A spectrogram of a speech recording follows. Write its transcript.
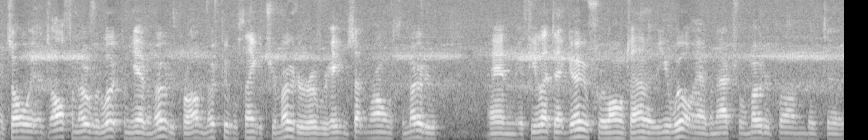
it's always it's often overlooked when you have a motor problem. Most people think it's your motor overheating, something wrong with the motor. And if you let that go for a long time, you will have an actual motor problem. But uh,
